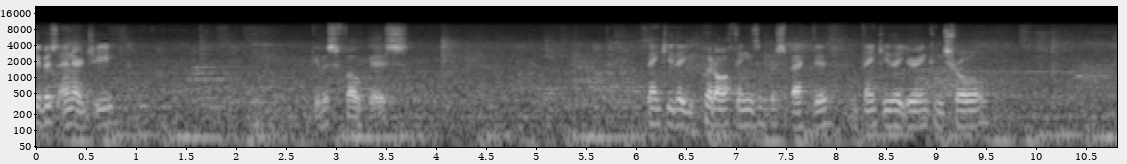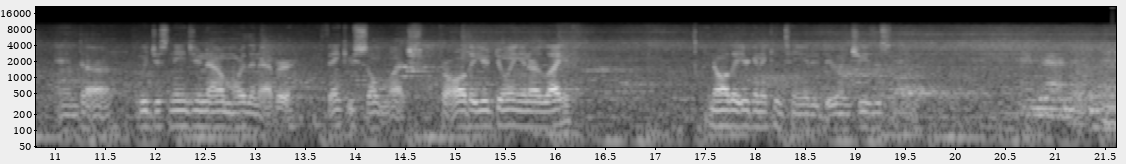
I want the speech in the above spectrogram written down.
give us energy, give us focus. Thank you that you put all things in perspective, and thank you that you're in control. And uh, we just need you now more than ever. Thank you so much for all that you're doing in our life and all that you're going to continue to do in Jesus' name. Amen.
